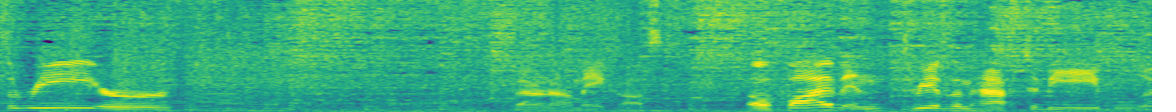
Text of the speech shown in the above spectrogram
three or... I don't know how many it costs. Oh, five, and three of them have to be blue.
